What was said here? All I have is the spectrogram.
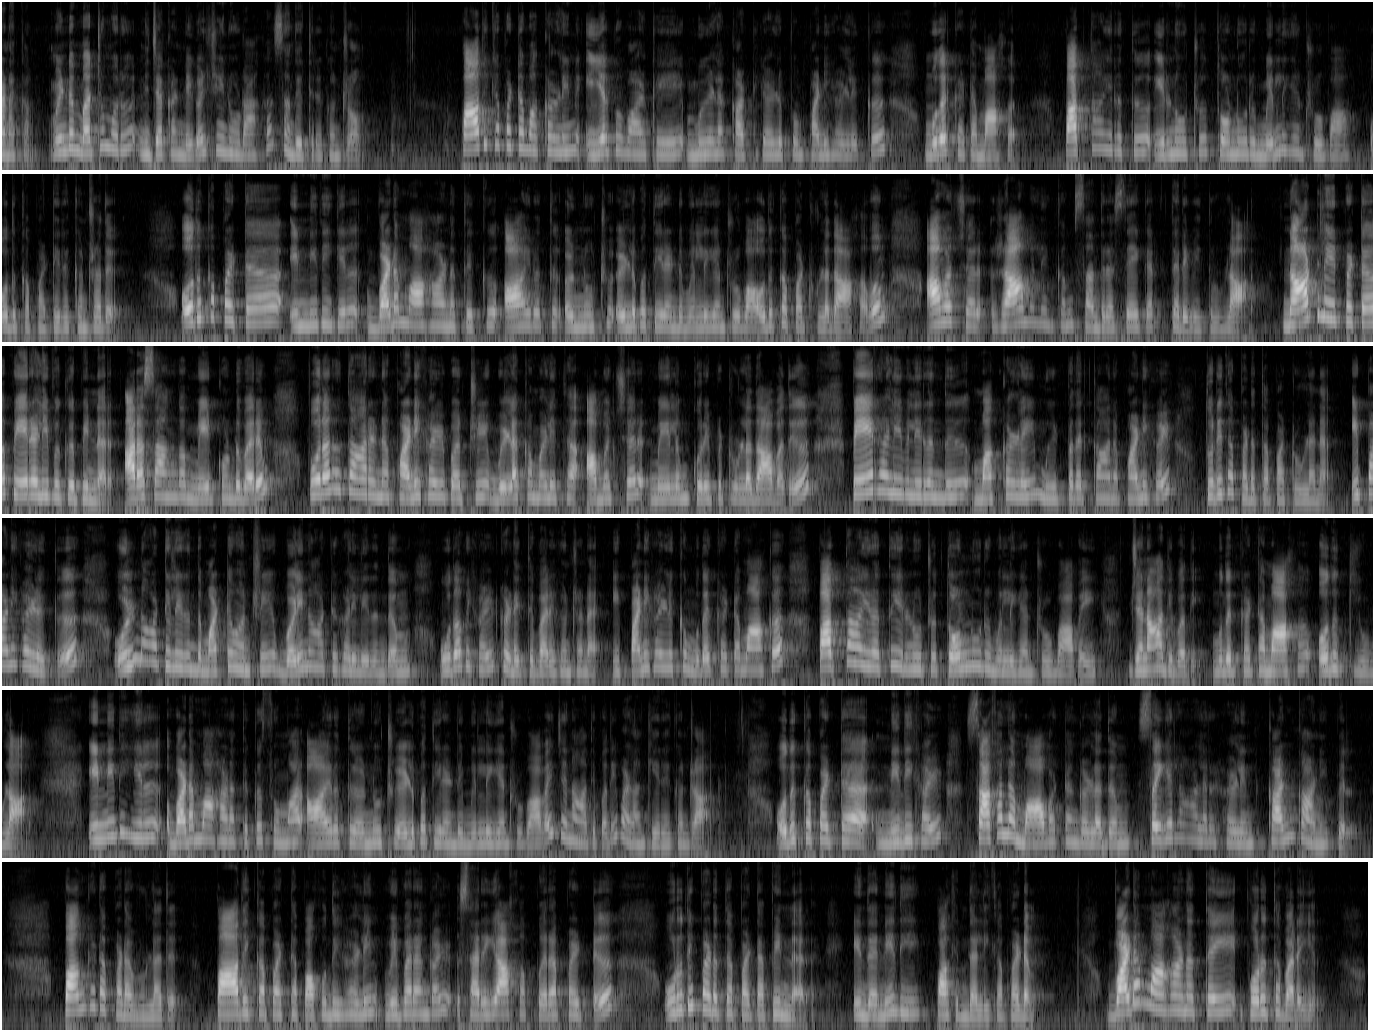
வணக்கம். மீண்டும் மற்றொரு நிஜக்கண் நிகழ்ச்சியினூடாக சந்தித்திருக்கின்றோம். பாதிக்கப்பட்ட மக்களின் இயல்பு வாழ்க்கையை மீள கட்டியெழுப்பும் பணிகளுக்கு முதற்கட்டமாக பத்தாயிரத்து இருநூற்று தொண்ணூறு மில்லியன் ரூபாய் ஒதுக்கப்பட்டிருக்கின்றது. ஒதுக்கப்பட்ட இந்நிதியில் வட மாகாணத்துக்கு ஆயிரத்து எண்ணூற்று எழுபத்தி இரண்டு மில்லியன் ரூபாய் ஒதுக்கப்பட்டுள்ளதாகவும் அமைச்சர் ராமலிங்கம் சந்திரசேகர் தெரிவித்துள்ளார். நாட்டில் ஏற்பட்ட பேரழிவுக்கு பின்னர் அரசாங்கம் மேற்கொண்டு வரும் புனருத்தாரண பணிகள் பற்றி விளக்கமளித்த அமைச்சர் மேலும் குறிப்பிட்டுள்ளதாவது பேரழிவிலிருந்து மக்களை மீட்பதற்கான பணிகள் துரிதப்படுத்தப்பட்டுள்ளன. இப்பணிகளுக்கு உள்நாட்டிலிருந்து மட்டுமன்றி வெளிநாட்டுகளிலிருந்தும் உதவிகள் கிடைத்து வருகின்றன. இப்பணிகளுக்கு முதற்கட்டமாக பத்தாயிரத்து இருநூற்று தொண்ணூறு மில்லியன் ரூபாவை ஜனாதிபதி முதற்கட்டமாக ஒதுக்கியுள்ளார். இந்நிதியில் வடமாகாணத்துக்கு சுமார் ஆயிரத்து எண்ணூற்று எழுபத்தி இரண்டு மில்லியன் ரூபாவை ஜனாதிபதி வழங்கியிருக்கின்றார். ஒதுக்கப்பட்ட நிதிகள் சகல மாவட்டங்களதும் செயலாளர்களின் கண்காணிப்பில் பங்கிடப்பட உள்ளது பாதிக்கப்பட்ட பகுதிகளின் விவரங்கள் சரியாக பெறப்பட்டு உறுதிப்படுத்தப்பட்ட பின்னர் இந்த நிதி பகிர்ந்தளிக்கப்படும். வட மாகாணத்தை பொறுத்தவரையில்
